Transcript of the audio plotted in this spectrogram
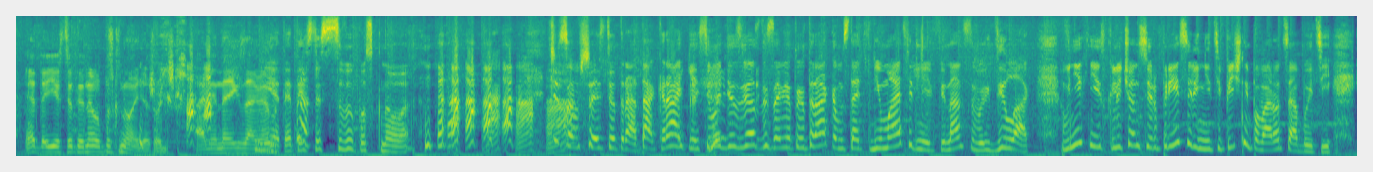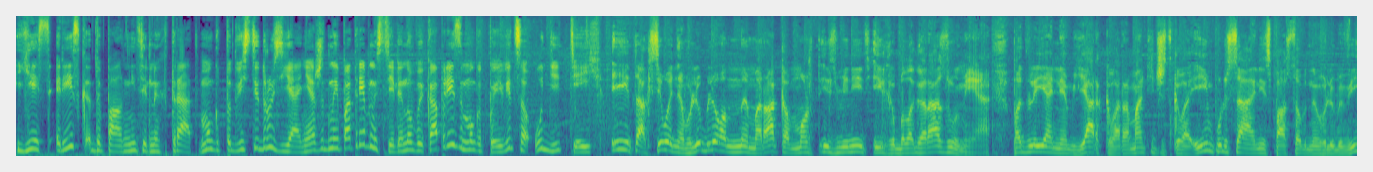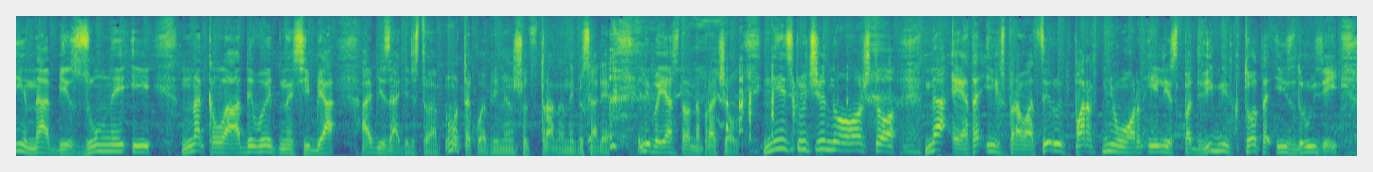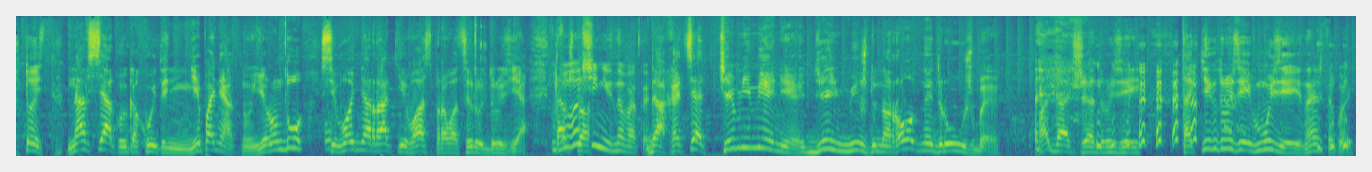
Это если ты на выпускной идешь, а не на экзамен. Нет, это если с выпускного. Часов в 6 утра. Так, раки. Сегодня звезды советуют ракам стать внимательнее в финансовых делах. В них не исключен сюрприз или нетипичный поворот событий. Есть риск дополнительных трат. Могут подвести друзья. Неожиданные потребности или новые капризы могут появиться у детей. Итак, сегодня влюбленным раком может изменить их благоразумие. Под влиянием яркого романтического импульса они способны в любви на безумные и накладывают на себя обязательства. Вот такое примерно, что-то странно написали. Либо я странно прочел. Не исключено, что на это их спровоцирует партнер или сподвигнет кто-то из друзей. То есть на всякую какую-то непонятную ерунду сегодня раки вас провоцируют друзья. Вы вообще не виноваты. Да, хотя, тем не менее, день международной дружбы. Подальше от друзей. Таких друзей в музее, знаешь, такой.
